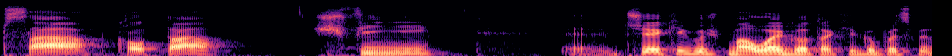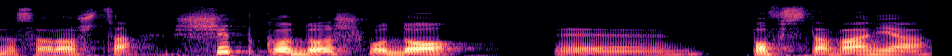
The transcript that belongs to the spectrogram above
psa, kota, świni, e, czy jakiegoś małego takiego powiedzmy nosorożca, szybko doszło do e, powstawania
